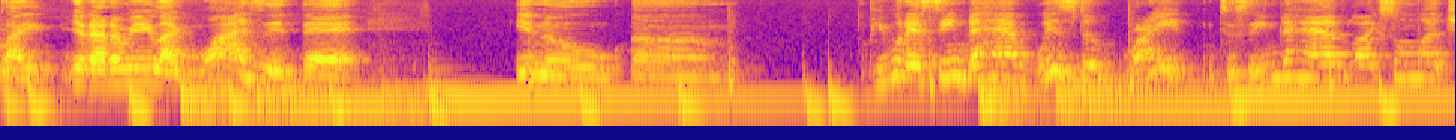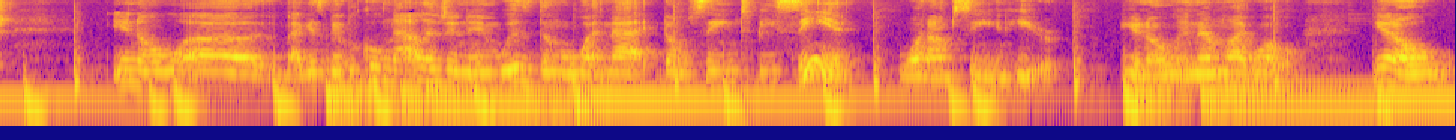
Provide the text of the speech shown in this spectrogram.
Like, you know what I mean? Like, why is it that you know? um people that seem to have wisdom, right? To seem to have like so much you know, uh, I guess biblical knowledge and, and wisdom and whatnot don't seem to be seeing what I'm seeing here, you know, and I'm like, well, you know,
